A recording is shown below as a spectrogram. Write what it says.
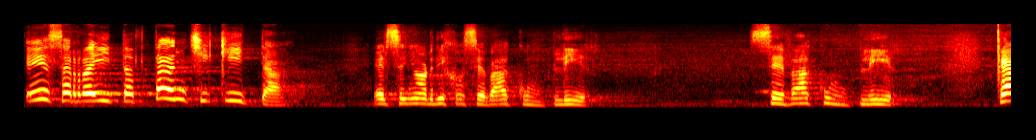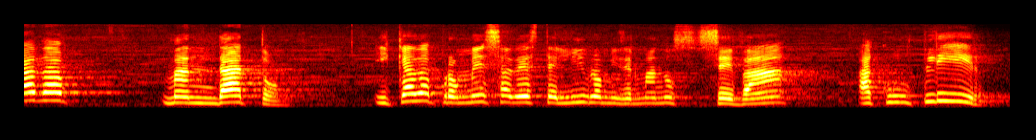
Esa rayita tan chiquita, el Señor dijo, se va a cumplir. Se va a cumplir. Cada mandato y cada promesa de este libro, mis hermanos, se va a cumplir.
